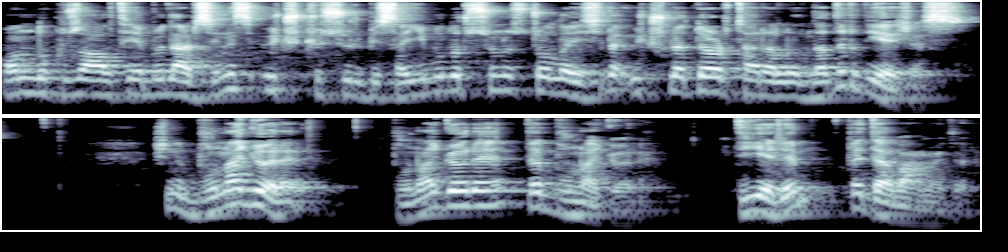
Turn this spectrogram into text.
19 6'ya bölerseniz 3 küsür bir sayı bulursunuz. Dolayısıyla 3 ile 4 aralığındadır diyeceğiz. Şimdi buna göre, buna göre ve buna göre diyelim ve devam edelim.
